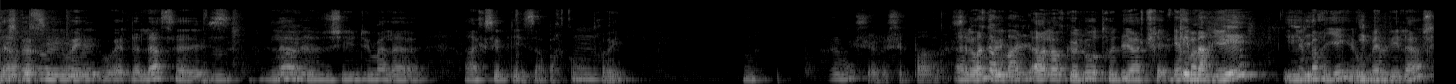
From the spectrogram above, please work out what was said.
Parce euh, que c'est... Oui, ouais. ouais, là, là, Mm. là, j'ai eu du mal à, à accepter ça, par contre. Mm. Oui. Ah oui, c'est c'est pas, c'est Alors, pas que, normal. alors que l'autre diacre est, qui est marié, marié, il est marié au il même peut- village,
